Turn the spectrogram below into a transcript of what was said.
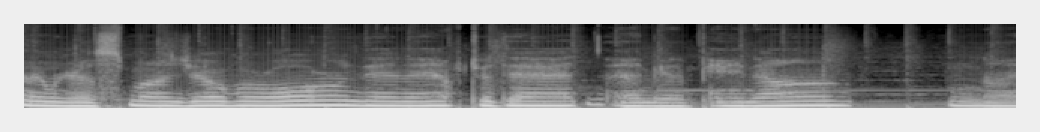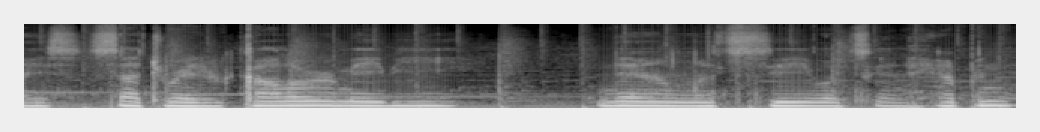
I'm gonna smudge over all then after that I'm gonna paint on nice saturated color maybe. Then let's see what's gonna happen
